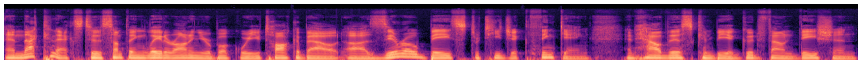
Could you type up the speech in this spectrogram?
and that connects to something later on in your book where you talk about uh, zero based strategic thinking and how this can be a good foundation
